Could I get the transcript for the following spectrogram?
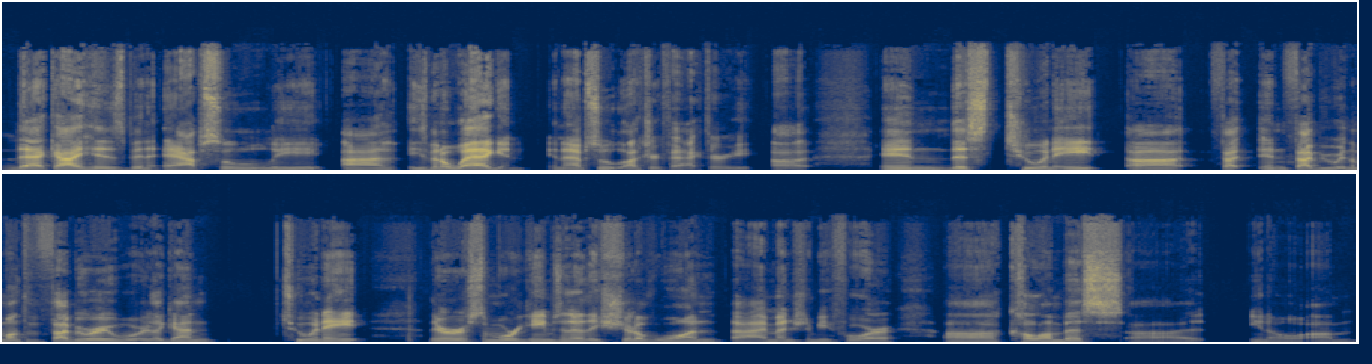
that guy has been absolutely on. He's been a wagon, an absolute electric factory. Uh, in this two and eight, uh, in February, in the month of February, again two and eight. There are some more games in there they should have won. Uh, I mentioned before, uh, Columbus. Uh, you know, um,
